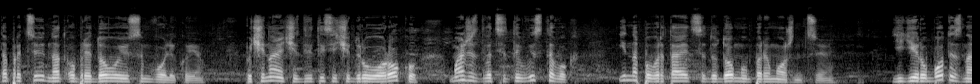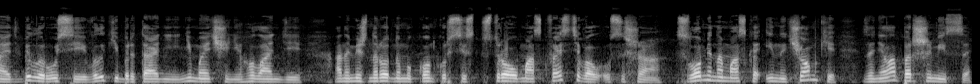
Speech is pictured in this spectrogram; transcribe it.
та працює над обрядовою символікою. Починаючи з 2002 року, майже з 20 виставок Інна повертається додому переможницею. Її роботи знають в Білорусі, Великій Британії, Німеччині, Голландії, а на міжнародному конкурсі Straw Mask Festival у США солом'яна маска Інни Чомки зайняла перше місце,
